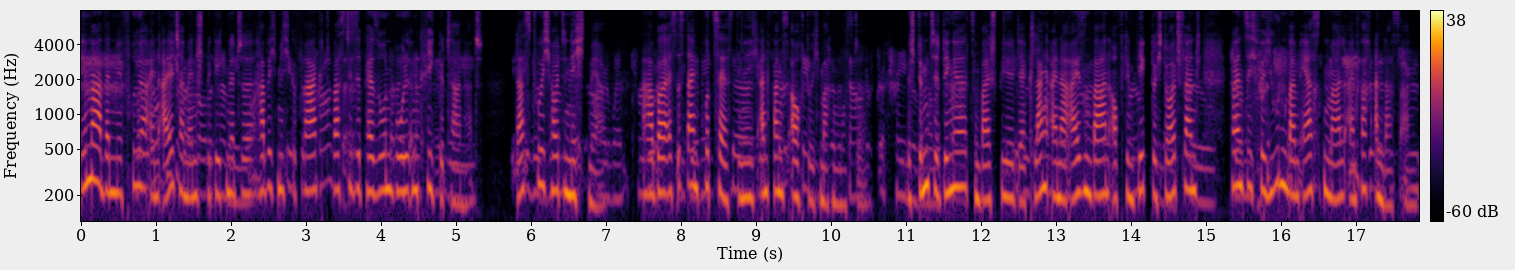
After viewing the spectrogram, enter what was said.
Immer wenn mir früher ein alter Mensch begegnete, habe ich mich gefragt, was diese Person wohl im Krieg getan hat. Das tue ich heute nicht mehr. Aber es ist ein Prozess, den ich anfangs auch durchmachen musste. Bestimmte Dinge, zum Beispiel der Klang einer Eisenbahn auf dem Weg durch Deutschland, hören sich für Juden beim ersten Mal einfach anders an.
